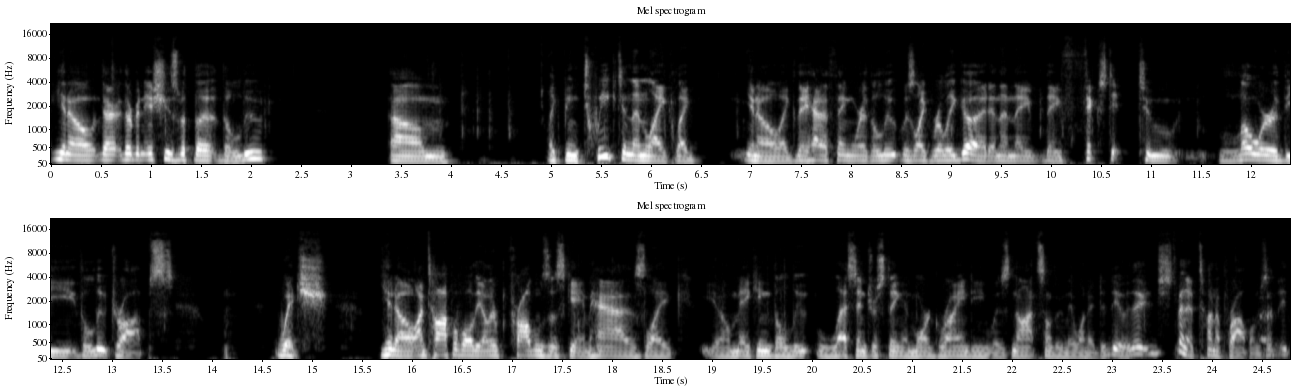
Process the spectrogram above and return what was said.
you know there there've been issues with the the loot um like being tweaked and then like like you know like they had a thing where the loot was like really good and then they they fixed it to lower the the loot drops which you know on top of all the other problems this game has like you know making the loot less interesting and more grindy was not something they wanted to do there's just been a ton of problems it, it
